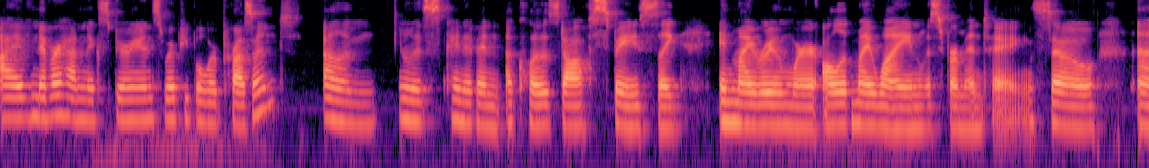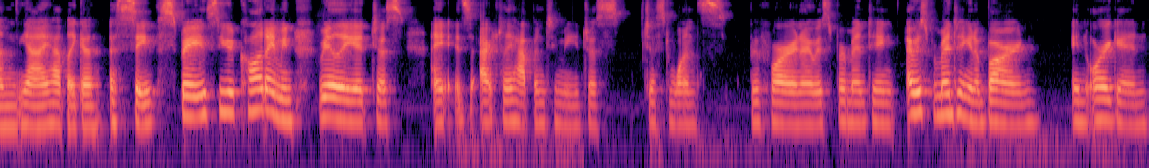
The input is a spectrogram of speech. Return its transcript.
I've never had an experience where people were present. Um, it was kind of in a closed off space, like in my room where all of my wine was fermenting. So, um, yeah, I have like a, a safe space, you could call it. I mean, really, it just, I, it's actually happened to me just, just once before. And I was fermenting, I was fermenting in a barn in Oregon.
